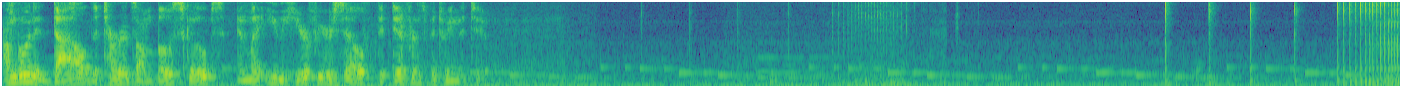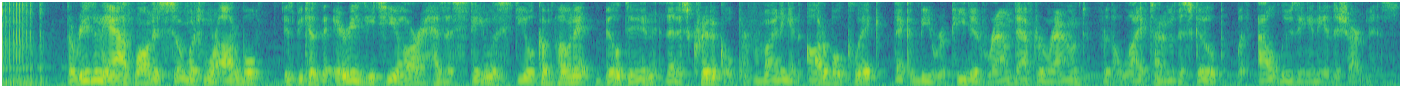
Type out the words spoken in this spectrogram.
I'm going to dial the turrets on both scopes and let you hear for yourself the difference between the two. The reason the Athlon is so much more audible is because the Ares ETR has a stainless steel component built in that is critical for providing an audible click that can be repeated round after round for the lifetime of the scope without losing any of the sharpness.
